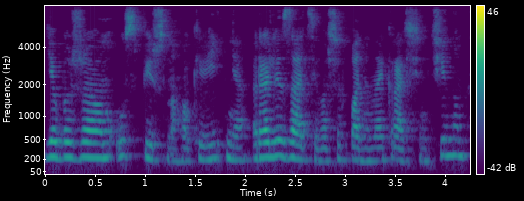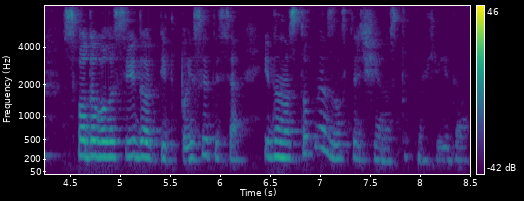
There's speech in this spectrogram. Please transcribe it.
Я бажаю вам успішного квітня, реалізації ваших планів найкращим чином. Сподобалось відео? Підписуйтеся і до наступних зустрічей наступних відео.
